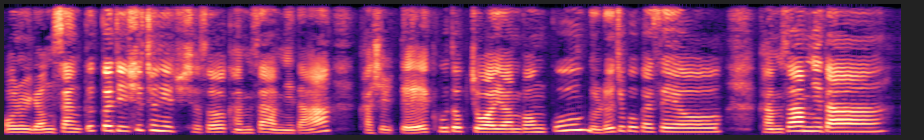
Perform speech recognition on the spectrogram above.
오늘 영상 끝까지 시청해 주셔서 감사합니다. 가실 때 구독, 좋아요 한번 꾹 눌러주고 가세요. 감사합니다.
